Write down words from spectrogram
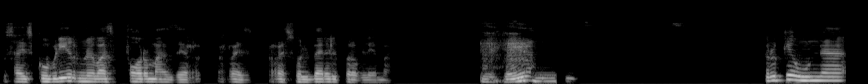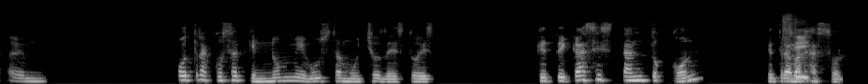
pues, descubrir nuevas formas de resolver el problema. Creo que una... Em, otra cosa que no me gusta mucho de esto es que te cases tanto con que trabajas solo.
